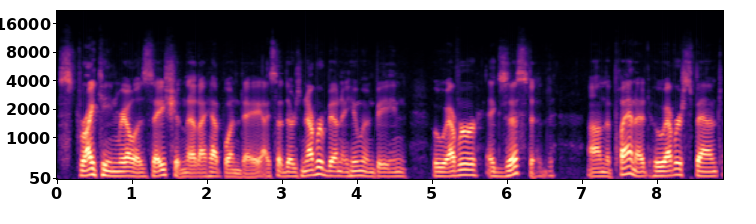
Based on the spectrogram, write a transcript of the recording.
striking realization that I had one day. I said, There's never been a human being who ever existed on the planet who ever spent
